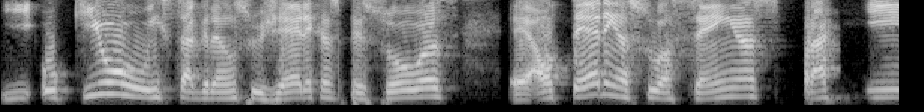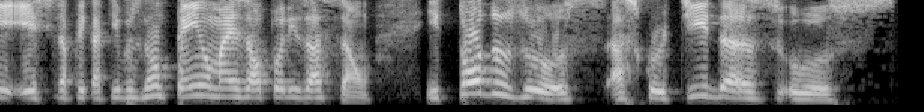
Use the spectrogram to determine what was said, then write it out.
e o que o Instagram sugere é que as pessoas é, alterem as suas senhas para que esses aplicativos não tenham mais autorização. E todos os as curtidas, os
